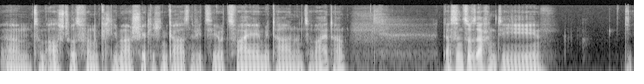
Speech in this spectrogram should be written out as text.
ähm, zum Ausstoß von klimaschädlichen Gasen wie CO2, Methan und so weiter, das sind so Sachen, die die,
